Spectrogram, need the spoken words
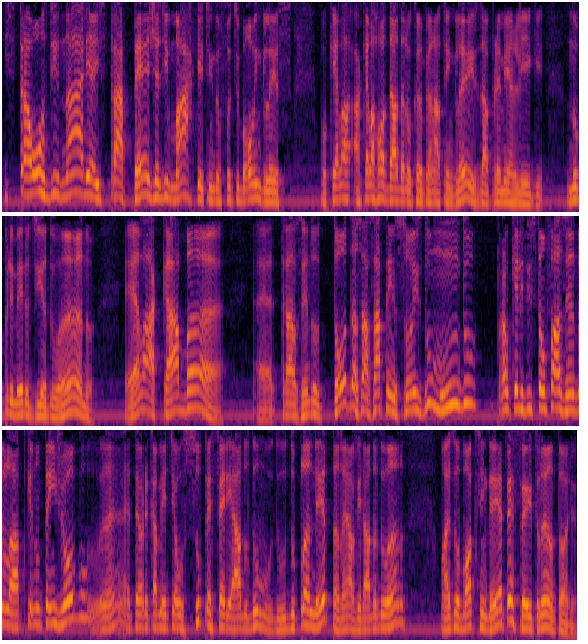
extraordinária estratégia de marketing do futebol inglês porque ela, aquela rodada no campeonato inglês, da Premier League, no primeiro dia do ano, ela acaba é, trazendo todas as atenções do mundo para o que eles estão fazendo lá, porque não tem jogo, né? É, teoricamente é o super feriado do, do, do planeta, né? A virada do ano. Mas o Boxing Day é perfeito, né, Antônio?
